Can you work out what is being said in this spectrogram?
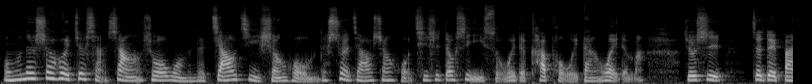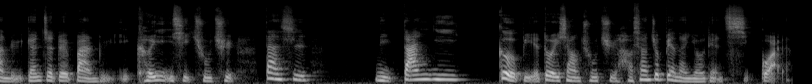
我们的社会就想象说，我们的交际生活、我们的社交生活，其实都是以所谓的 couple 为单位的嘛。就是这对伴侣跟这对伴侣可以一起出去，但是你单一个别对象出去，好像就变得有点奇怪了。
